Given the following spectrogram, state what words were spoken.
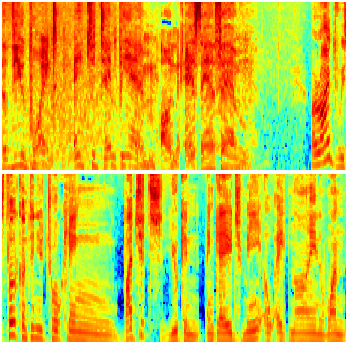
The Viewpoint, 8 to 10 p.m. on SAFM. All right, we still continue talking budgets. You can engage me 0891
